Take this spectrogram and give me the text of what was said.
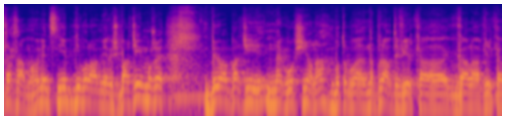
Tak samo, więc nie, nie bolała mnie jakoś bardziej. Może była bardziej nagłośniona, bo to była naprawdę wielka gala, wielka.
